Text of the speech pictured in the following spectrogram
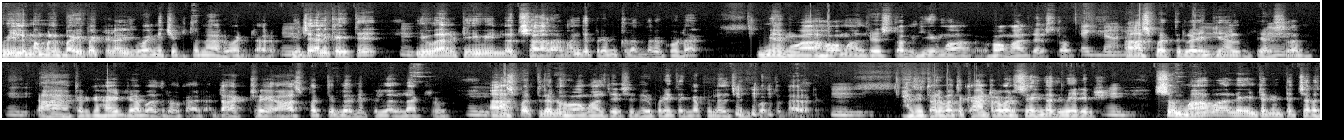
వీళ్ళు మమ్మల్ని భయపెట్టడానికి ఇవన్నీ చెప్తున్నారు అంటారు. నిజానికైతే ఇవాళ టీవీల్లో చాలా మంది ప్రముఖులందరూ కూడా మేము ఆ హోమాలు చేస్తాం హోమా- హోమాలు చేస్తాం. ఆసుపత్రిలో యజ్ఞాలు చేస్తాం. అక్కడికి హైదరాబాద్లో ఒక డాక్టరే ఆసుపత్రిలోనే పిల్లల డాక్టర్. ఆసుపత్రిలోనే హోమాలు చేసింది. విపరీతంగా పిల్లలు చనిపోతున్నారు మ్మ్. అది తర్వాత కాంట్రవర్సీ అయింది అది వేరే విషయం. సో మా వాళ్ళు ఏంటంటే చాలా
